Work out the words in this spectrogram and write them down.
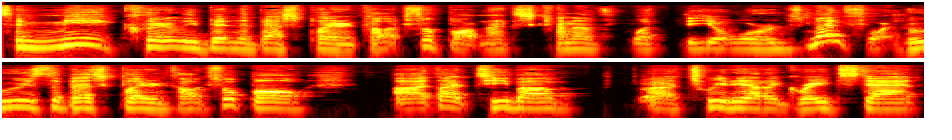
to me, clearly been the best player in college football. And that's kind of what the award's meant for. Who is the best player in college football? Uh, I thought T Bob uh, tweeted out a great stat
